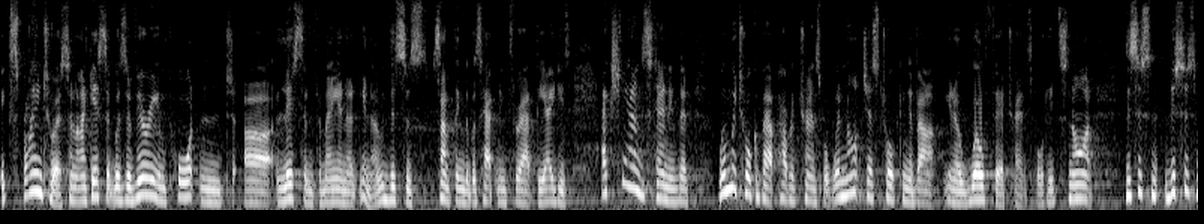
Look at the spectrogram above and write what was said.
explain to us, and I guess it was a very important uh, lesson for me, and it, you know, this was something that was happening throughout the 80s. Actually understanding that when we talk about public transport, we're not just talking about, you know, welfare transport. It's not, this is, this is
